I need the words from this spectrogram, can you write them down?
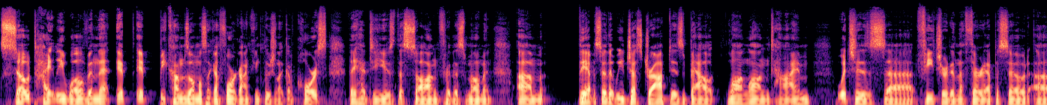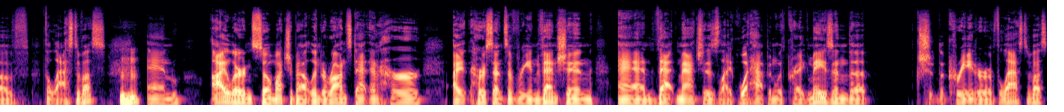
so tightly woven that it it becomes almost like a foregone conclusion. Like, of course, they had to use the song for this moment. Um, the episode that we just dropped is about long, long time, which is uh, featured in the third episode of The Last of Us, Mhm. and I learned so much about Linda Ronstadt and her I, her sense of reinvention, and that matches like what happened with Craig Mazin, the the creator of The Last of Us,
